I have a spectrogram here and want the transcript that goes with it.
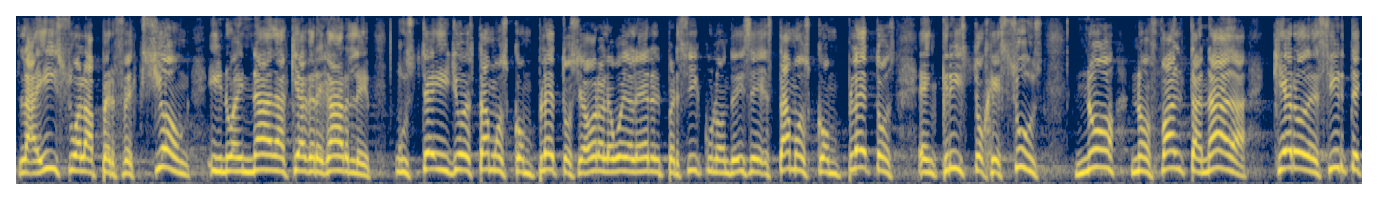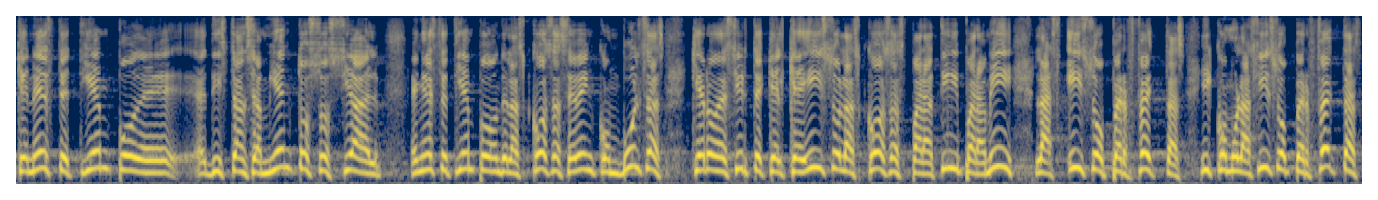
la hizo a la perfección y no hay nada que agregarle. Usted y yo estamos completos y ahora le voy a leer el versículo donde dice, estamos completos en Cristo Jesús, no nos falta nada. Quiero decirte que en este tiempo de eh, distanciamiento social, en este tiempo donde las cosas se ven convulsas, quiero decirte que el que hizo las cosas para ti y para mí, las hizo perfectas. Y como las hizo perfectas,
